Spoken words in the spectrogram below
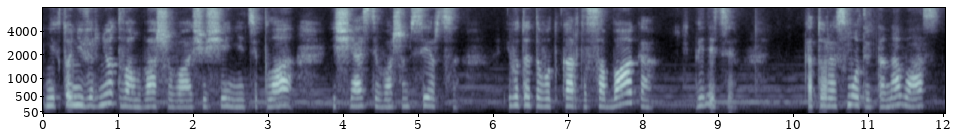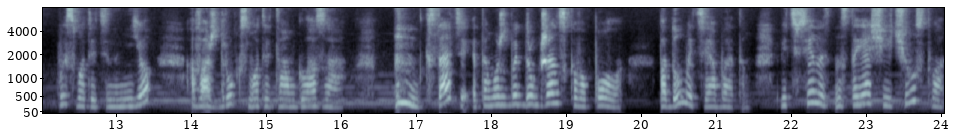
никто не вернет вам вашего ощущения тепла и счастья в вашем сердце. И вот эта вот карта собака, видите, которая смотрит на вас, вы смотрите на нее, а ваш друг смотрит вам в глаза – Кстати, это может быть друг женского пола. Подумайте об этом. Ведь все настоящие чувства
